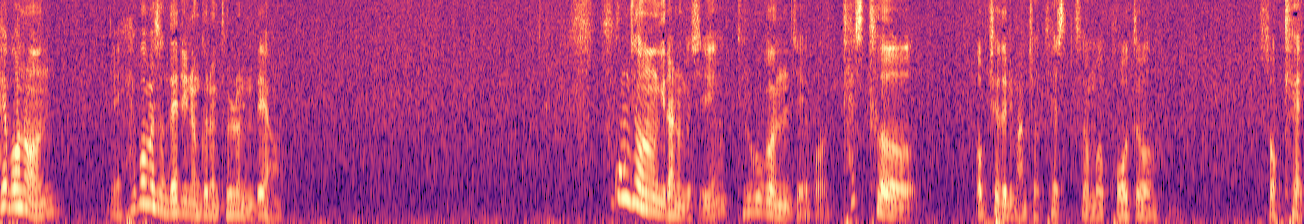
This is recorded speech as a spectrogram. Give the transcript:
해보는 네, 해보면서 내리는 그런 결론인데요. 후공정이라는 것이 결국은 이제 뭐 테스트 업체들이 많죠. 테스트, 뭐 보드, 소켓,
